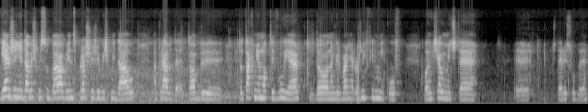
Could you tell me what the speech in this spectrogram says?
wiem, że nie dałeś mi suba, więc proszę, żebyś mi dał, naprawdę, to by, to tak mnie motywuje do nagrywania różnych filmików, bo bym chciał mieć te y, cztery suby.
